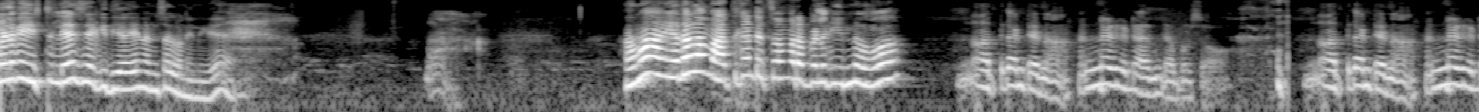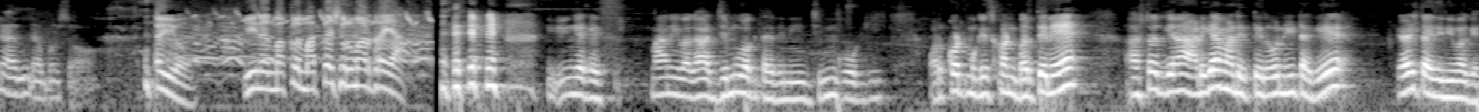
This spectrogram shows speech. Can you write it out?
ಬೆಳಗ್ಗೆ ಇಷ್ಟು ಲೇಸಿ ಆಗಿದೆಯಾ? ಏನು ಅನ್ಸಲ್ವ ನಿನಗೆ? ಅಮ್ಮ ಎದಳಮ್ಮ ಹತ್ತು ಗಂಟೆ ಸೋಮವಾರ ಬೆಳಗ್ಗೆ ಇನ್ನೂ? ಇನ್ನು ಹತ್ತು ಗಂಟೆನಾ? ಹನ್ನೆರಡು ಗಂಟೆ ಅಂದ್ರೆ ಬಸ್ಸು ಇನ್ನು ಹತ್ತು ಗಂಟೆನಾ? ಹನ್ನೆರಡು ಗಂಟೆ ಅಂದ್ರೆ ಬಸ್ಸು ಅಯ್ಯೋ ಈ ನನ್ನ ಮಕ್ಕಳು ಮತ್ತೆ ಶುರು ಮಾಡಿದ್ರಯ್ಯ. ಹಿಂಗೆ ಗೈಸ್ ನಾನು ಇವಾಗ ಜಿಮ್ಗೆ ಹೋಗ್ತಾ ಇದ್ದೀನಿ. ಜಿಮ್ಗೆ ಹೋಗಿ ವರ್ಕೌಟ್ ಮುಗಿಸ್ಕೊಂಡು ಬರ್ತೀನಿ. ಅಷ್ಟೊತ್ತಿಗೆ ಅಡುಗೆ ಮಾಡಿಟ್ಟಿರು ನೀಟಾಗಿ. ಹೇಳ್ತಾ ಇದ್ದೀನಿ ಇವಾಗೆ.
